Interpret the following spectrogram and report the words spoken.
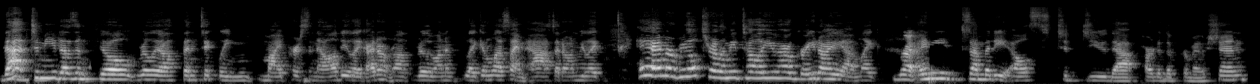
That to me doesn't feel really authentically my personality. Like I don't really want to like unless I'm asked, I don't want to be like, "Hey, I'm a realtor. Let me tell you how great I am." Like, right. I need somebody else to do that part of the promotion,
